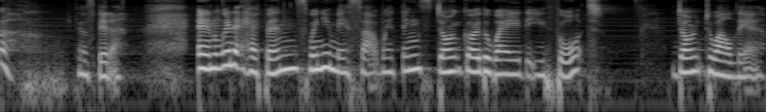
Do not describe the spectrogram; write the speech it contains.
feels better. And when it happens, when you mess up, when things don't go the way that you thought, don't dwell there.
